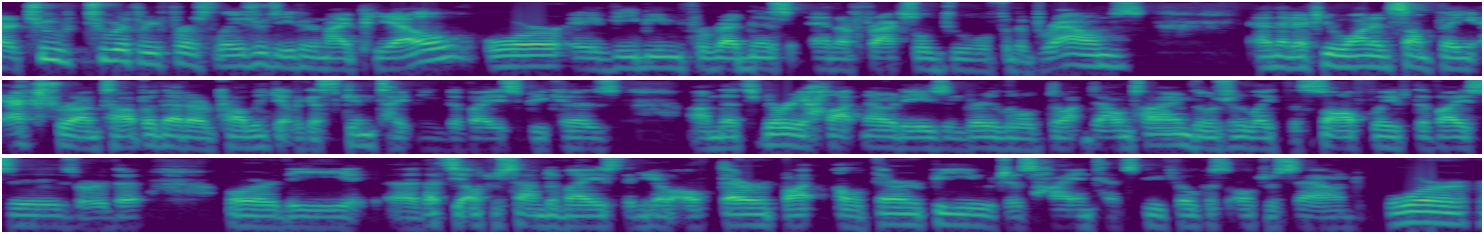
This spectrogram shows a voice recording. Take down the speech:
or two two or three first lasers, either an IPL or a V beam for redness and a Fraxel Dual for the browns. And then if you wanted something extra on top of that, I would probably get like a skin tightening device because um, that's very hot nowadays and very little d- downtime. Those are like the Sofwave devices or the or the uh, that's the ultrasound device. Then you have Ultherapy, which is high intensity focused ultrasound, or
